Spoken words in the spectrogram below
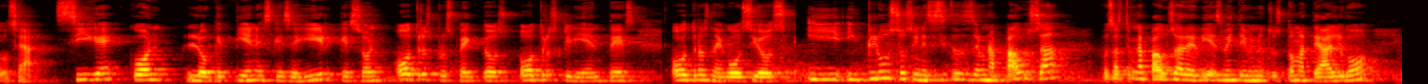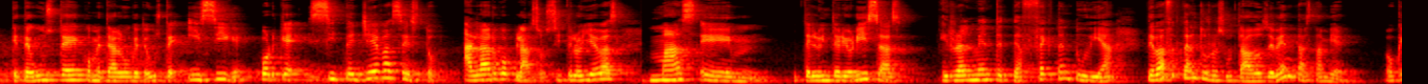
O sea, sigue con lo que tienes que seguir, que son otros prospectos, otros clientes, otros negocios. Y incluso si necesitas hacer una pausa, pues hazte una pausa de 10, 20 minutos, tómate algo que te guste, comete algo que te guste y sigue. Porque si te llevas esto a largo plazo, si te lo llevas más, em, te lo interiorizas y realmente te afecta en tu día, te va a afectar en tus resultados de ventas también, ¿ok?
